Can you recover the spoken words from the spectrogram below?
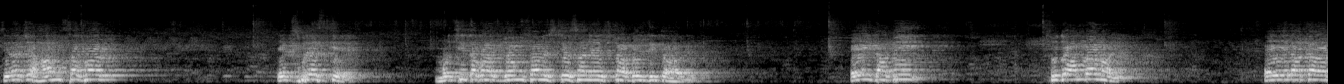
সেটা হচ্ছে হামসাফার এক্সপ্রেসকে মুর্শিদাবাদ জংশন স্টেশনে স্টপেজ দিতে হবে। এই দাবি শুধু আমরা নয়, এই এলাকার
